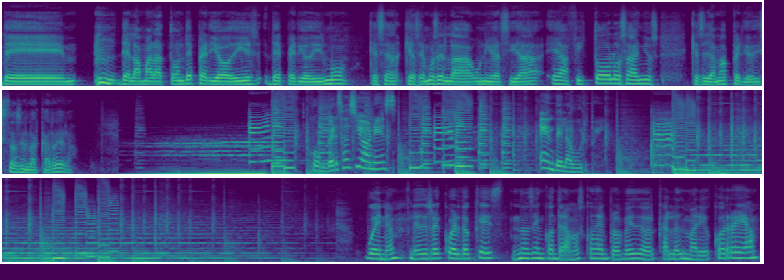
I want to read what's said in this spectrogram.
de, de, la maratón de, periodis, de periodismo que, se, que hacemos en la Universidad EAFIC todos los años, que se llama Periodistas en la Carrera. Conversaciones en De la Urbe. Bueno, les recuerdo que nos encontramos con el profesor Carlos Mario Correa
